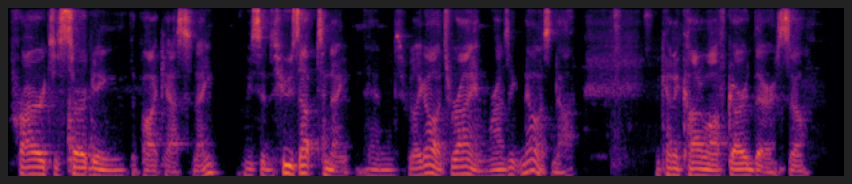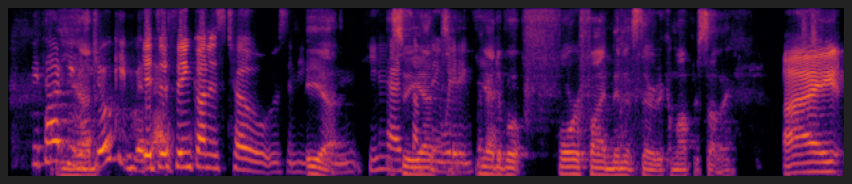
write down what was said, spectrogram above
Prior to starting the podcast tonight, we said, "Who's up tonight?" And we're like, "Oh, it's Ryan." Ryan's like, "No, it's not." We kind of caught him off guard there. So We thought he He was had- joking with Get to think on his toes, and he Yeah. he has so you something had, waiting for you had about four or five minutes there to come up with something. I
